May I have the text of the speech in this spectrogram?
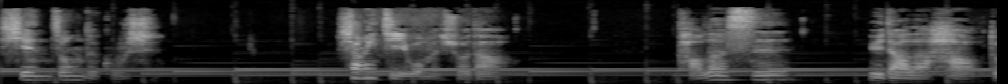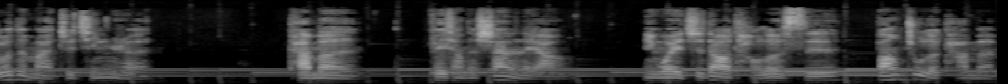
仙踪的故事。上一集我们说到，陶乐斯遇到了好多的满之金人，他们非常的善良，因为知道陶乐斯帮助了他们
